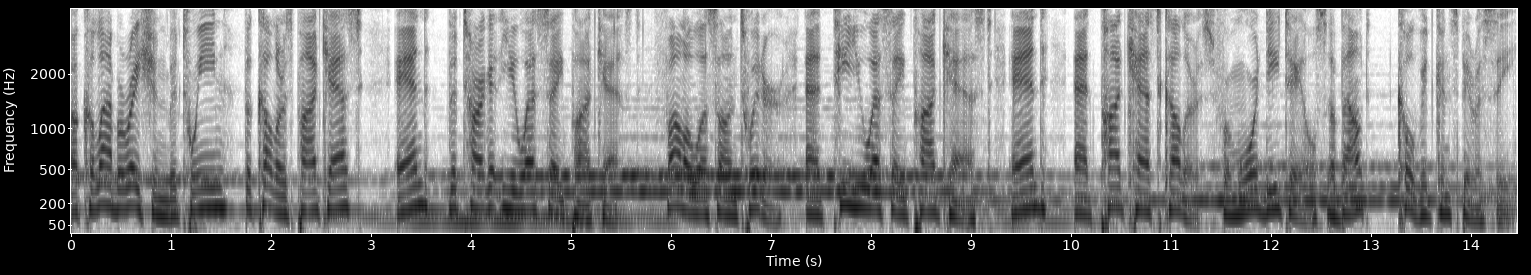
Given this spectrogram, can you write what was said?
a collaboration between the Colors Podcast and the Target USA Podcast. Follow us on Twitter at TUSA Podcast and at Podcast Colors for more details about COVID Conspiracy.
